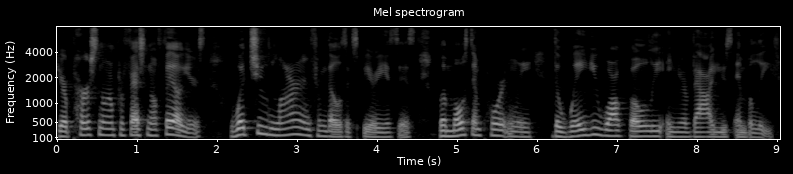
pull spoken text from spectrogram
your personal and professional failures, what you learn from those experiences, but most importantly, the way you walk boldly in your values and belief.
